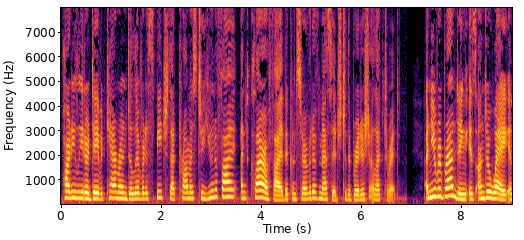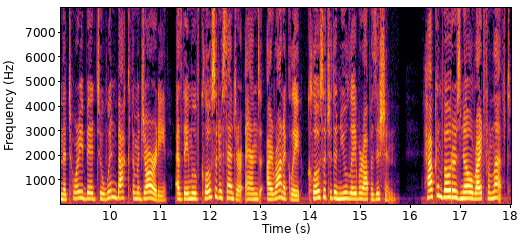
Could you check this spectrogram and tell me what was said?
party leader David Cameron delivered a speech that promised to unify and clarify the Conservative message to the British electorate. A new rebranding is underway in the Tory bid to win back the majority as they move closer to centre and, ironically, closer to the new Labour opposition. How can voters know right from left?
